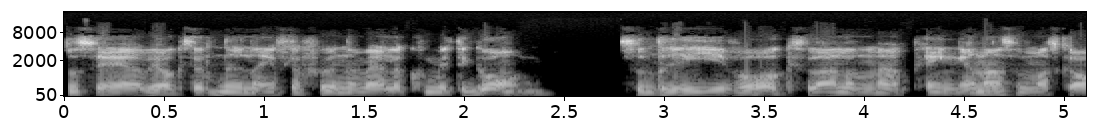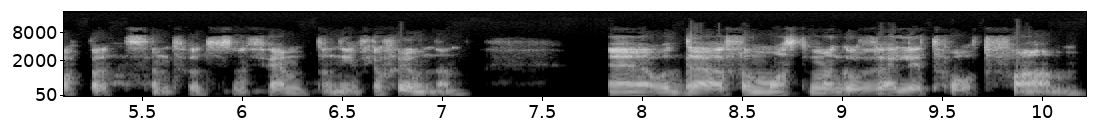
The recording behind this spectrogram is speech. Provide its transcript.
så ser vi också att nu när inflationen väl har kommit igång så driver också alla de här pengarna som har skapats sedan 2015 inflationen. Eh, och därför måste man gå väldigt hårt fram.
